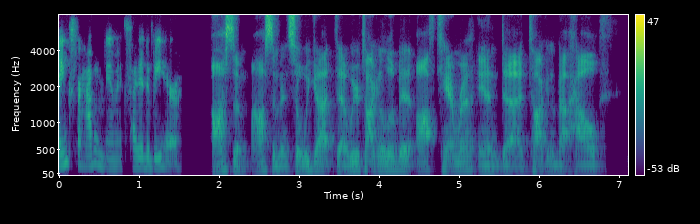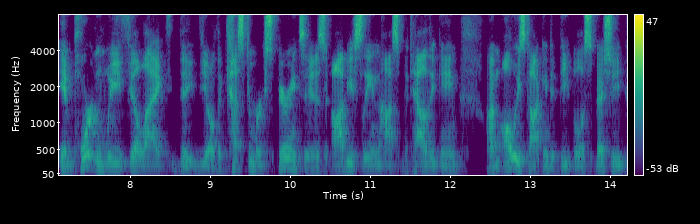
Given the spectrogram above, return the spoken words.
Thanks for having me. I'm excited to be here. Awesome, awesome. And so we got uh, we were talking a little bit off camera and uh, talking about how important we feel like the you know the customer experience is. Obviously, in the hospitality game, I'm always talking to people, especially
